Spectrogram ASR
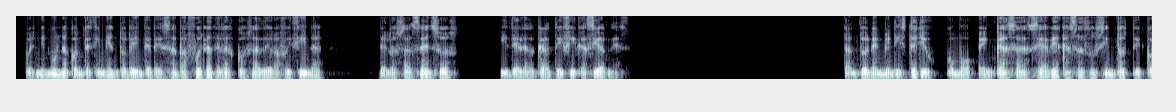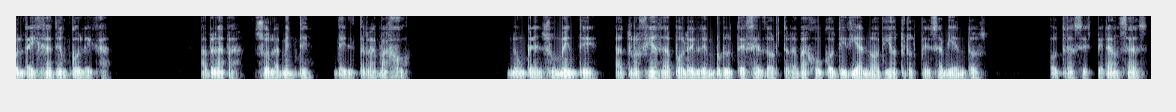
pues ningún acontecimiento le interesaba fuera de las cosas de la oficina, de los ascensos y de las gratificaciones. Tanto en el ministerio como en casa se había casado sin dote con la hija de un colega. Hablaba solamente del trabajo. Nunca en su mente Atrofiada por el embrutecedor trabajo cotidiano había otros pensamientos, otras esperanzas,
